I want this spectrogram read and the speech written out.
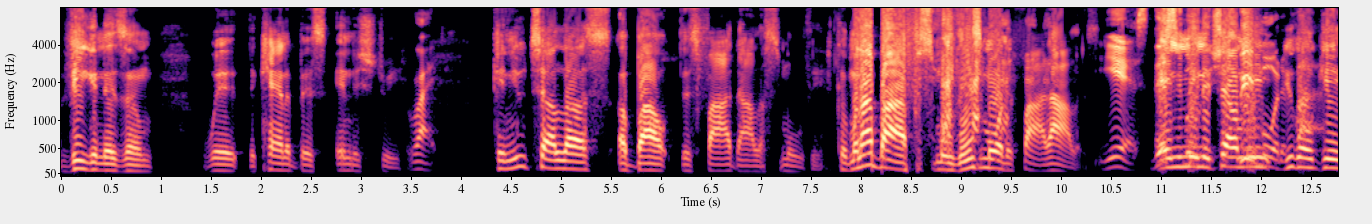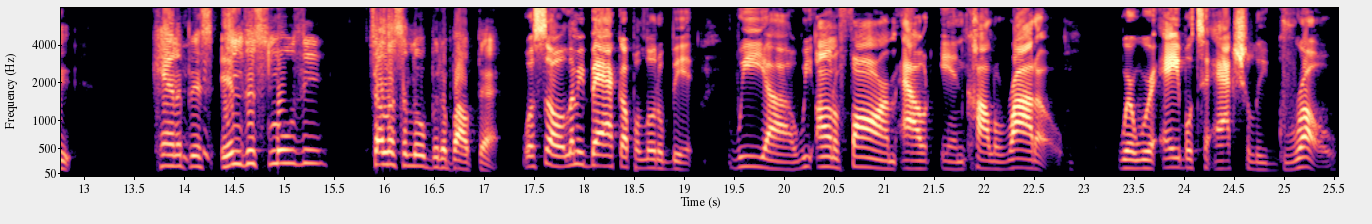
veganism with the cannabis industry. Right. Can you tell us about this five dollar smoothie? Because when I buy a smoothie, it's more than five dollars. Yes. this And you mean to tell me you're gonna get cannabis in the smoothie? Tell us a little bit about that. Well, so let me back up a little bit. We uh, we own a farm out in Colorado where we're able to actually grow,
